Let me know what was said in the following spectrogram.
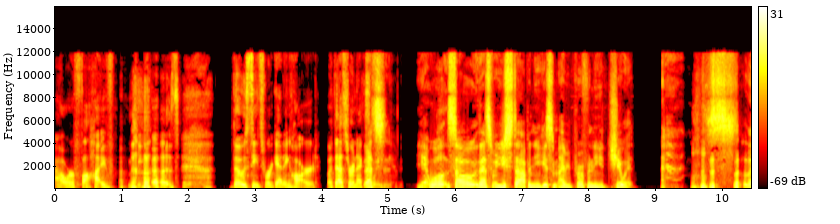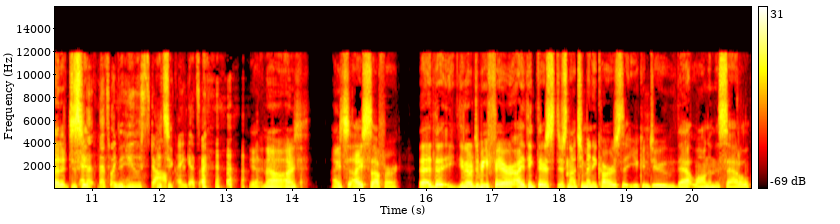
hour five because those seats were getting hard. But that's for next That's week. yeah. Well, so that's when you stop and you get some ibuprofen and you chew it, so that it just Yeah, that- that's when it you stop and gets. yeah. No, I, I, I suffer. The, the, you know, to be fair, I think there's there's not too many cars that you can do that long in the saddle,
